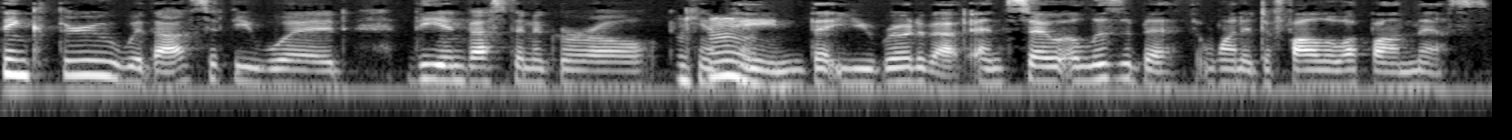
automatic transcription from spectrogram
think through with us, if you would, the Invest in a Girl mm-hmm. campaign that you wrote about. And so, Elizabeth wanted to follow up on this.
